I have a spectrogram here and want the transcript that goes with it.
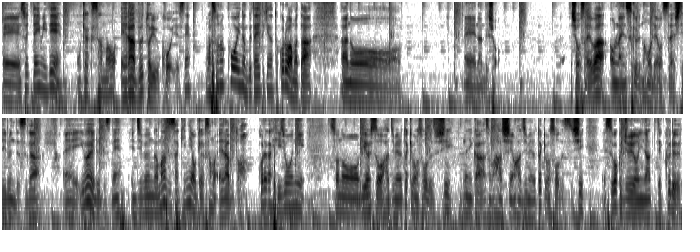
えー、そういった意味でお客様を選ぶという行為ですね。まあ、その行為の具体的なところはまた、あのー、えー、何でしょう。詳細はオンラインスクールの方でお伝えしているんですが、え、いわゆるですね、自分がまず先にお客様を選ぶと。これが非常にその美容室を始める時もそうですし何かその発信を始める時もそうですしすごく重要になってくる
